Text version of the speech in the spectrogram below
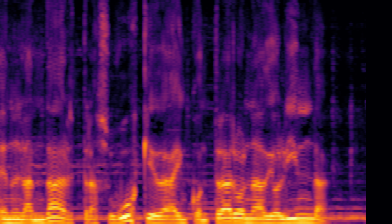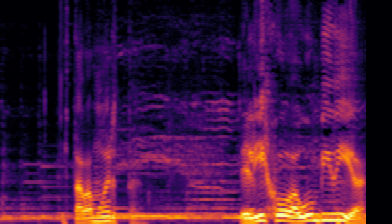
en el andar tras su búsqueda encontraron a Diolinda. Estaba muerta. El hijo aún vivía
